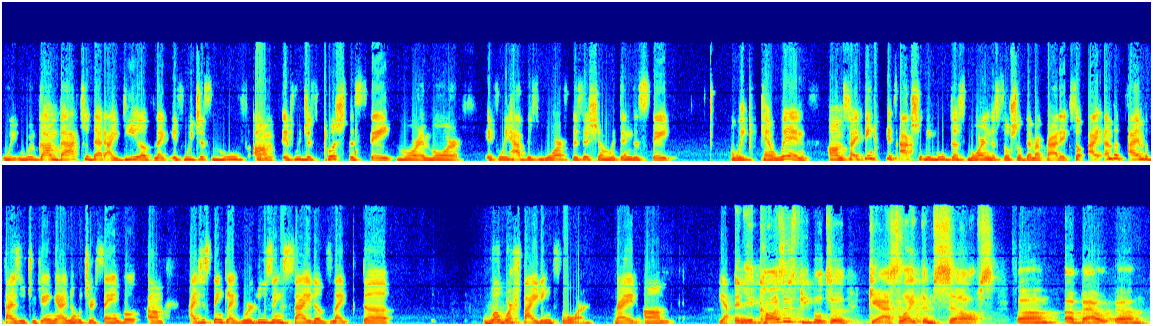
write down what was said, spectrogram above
we, we've gone back to that idea of like, if we just move, um, if we just push the state more and more, if we have this war of position within the state, we can win. Um, so I think it's actually moved us more in the social democratic. So I, empath- I empathize with you, Jamie. I know what you're saying, but um, I just think like we're losing sight of like the what we're fighting for, right? Um, yeah, and it causes people to gaslight themselves um, about um,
